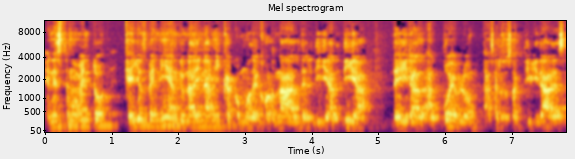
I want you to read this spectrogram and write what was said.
en este momento que ellos venían de una dinámica como de jornal, del día al día, de ir al, pueblo, a hacer sus actividades,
